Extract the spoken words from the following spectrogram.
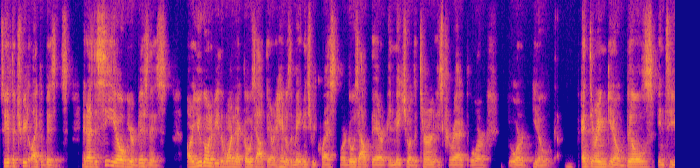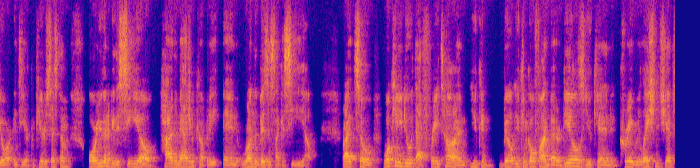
So you have to treat it like a business. And as the CEO of your business, are you going to be the one that goes out there and handles a maintenance request or goes out there and make sure the turn is correct or or you know entering you know bills into your into your computer system? Or are you going to be the ceo hire the management company and run the business like a ceo right? So what can you do with that free time? You can build you can go find better deals. You can create relationships.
